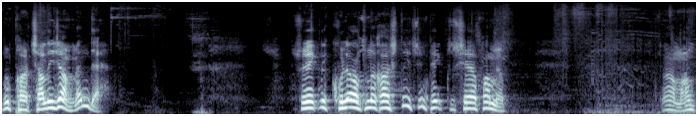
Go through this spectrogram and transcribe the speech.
Bunu parçalayacağım ben de. Sürekli kule altına kaçtığı için pek şey yapamıyorum. Tamam.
